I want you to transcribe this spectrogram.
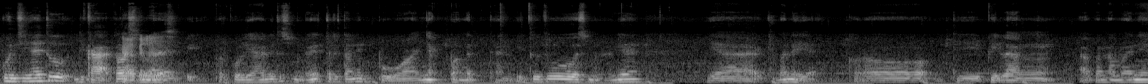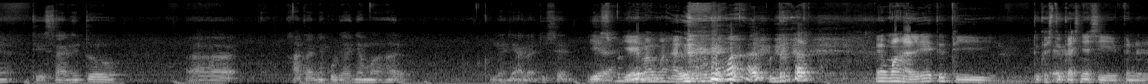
kuncinya itu di kelas Kakak kelas. sebenarnya. perkuliahan itu sebenarnya ceritanya banyak banget dan itu tuh sebenarnya ya gimana ya kalau dibilang apa namanya desain itu eh, katanya kuliahnya mahal. Kuliahnya anak desain. Iya, sebenarnya ya emang mahal. mahal bener kan yang mahalnya itu di tugas-tugasnya sih bener.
